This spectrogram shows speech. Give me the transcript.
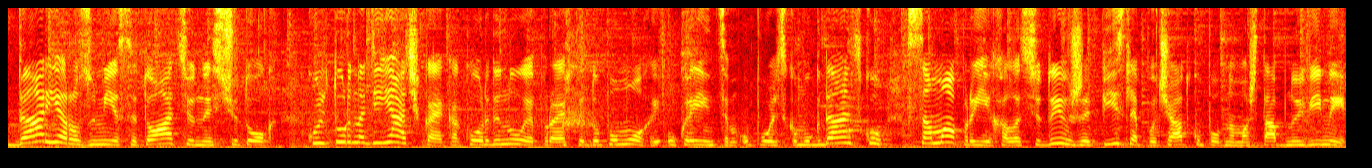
Дар'я розуміє ситуацію не з чуток. Культурна діячка, яка координує проекти допомоги українцям у польському Гданську, сама приїхала сюди вже після початку повномасштабної війни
